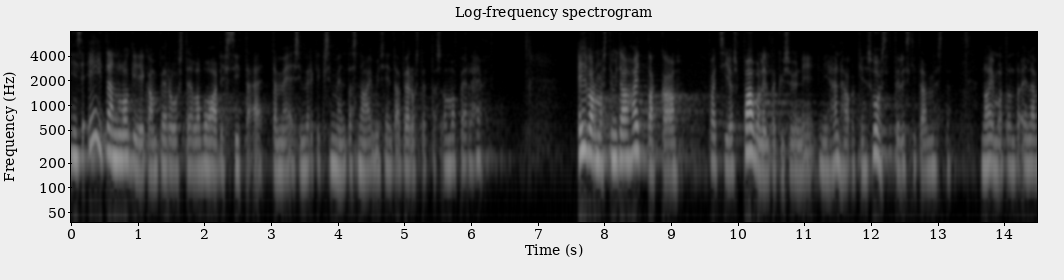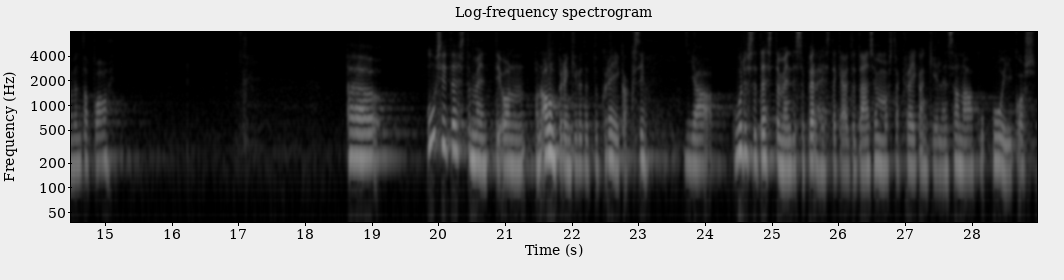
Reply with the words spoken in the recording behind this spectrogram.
niin se ei tämän logiikan perusteella vaadi sitä, että me esimerkiksi mentäisiin naimisiin tai perustettaisiin oma perhe. Ei se varmasti mitään haittaakaan, paitsi jos Paavolilta kysyy, niin, niin hän oikein suosittelisikin tämmöistä naimatonta elämäntapaa. Uusi testamentti on, on alun perin kirjoitettu kreikaksi, ja Uudessa testamentissa perheestä käytetään semmoista kreikan kielen sanaa kuin oikos.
